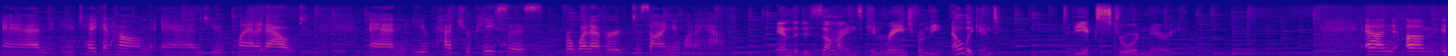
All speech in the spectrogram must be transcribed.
and you take it home and you plan it out and you cut your pieces for whatever design you want to have. And the designs can range from the elegant to the extraordinary. And um, it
